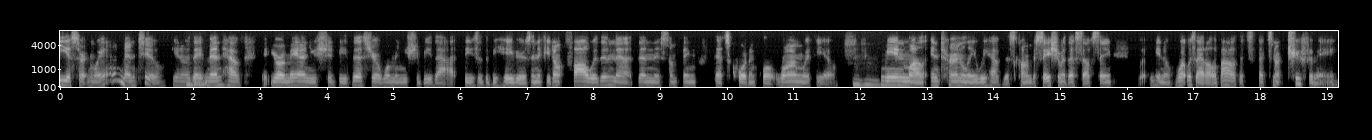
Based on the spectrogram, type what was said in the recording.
be a certain way and men too you know mm-hmm. they men have you're a man you should be this you're a woman you should be that these are the behaviors and if you don't fall within that then there's something that's quote unquote wrong with you mm-hmm. meanwhile internally we have this conversation with ourselves saying you know what was that all about that's that's not true for me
